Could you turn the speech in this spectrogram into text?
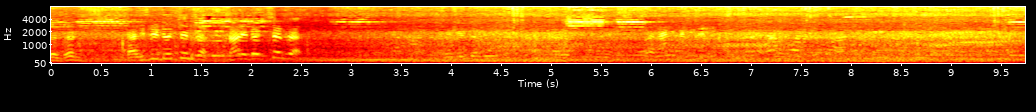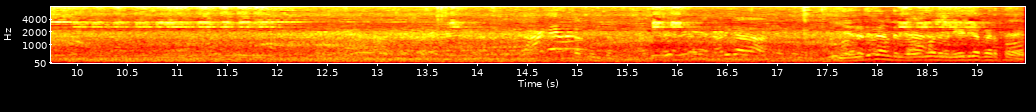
Sir ఇటు వచ్చాను sir. Sir ఇటు వచ్చాను సార్. ఎందుకంటే లోగోలు నీట్గా పెడతాయి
